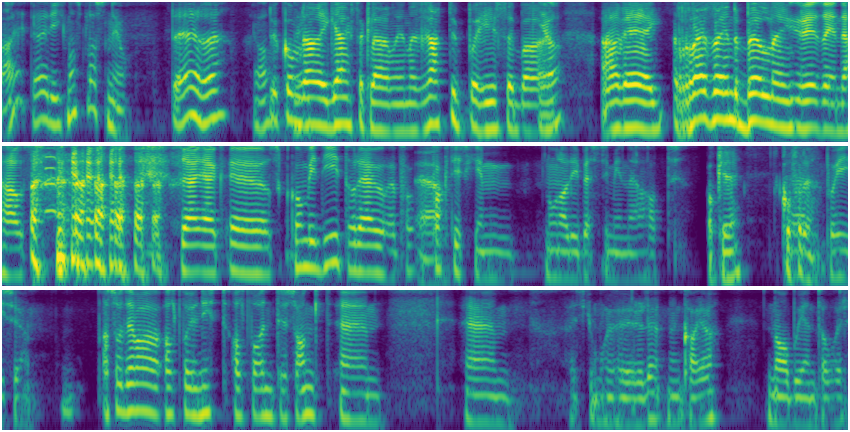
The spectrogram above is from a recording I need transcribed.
Nei, det er rikmannsplassen, jo. Det er det. Ja, Du kom der i gangsterklærne dine, rett opp på Hisøy, bare Ja. Her er jeg. Reza in the building. Reza in the house. så jeg, jeg, eh, så kom vi dit, og det er jo faktisk noen av de beste minnene jeg har hatt. Ok, hvorfor det? eh, På Hisøya. Altså, det var, alt var jo nytt. Alt var interessant. Um, um, jeg vet ikke om hun hører det, men Kaja, nabojenta vår,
